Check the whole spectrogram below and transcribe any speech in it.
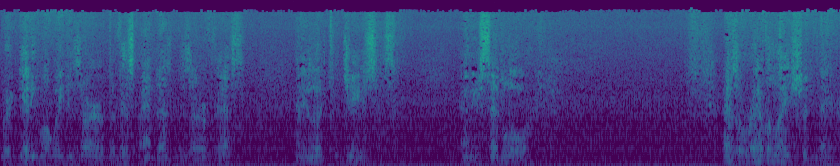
we're getting what we deserve, but this man doesn't deserve this. And he looked to Jesus. And he said, Lord, there's a revelation there.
